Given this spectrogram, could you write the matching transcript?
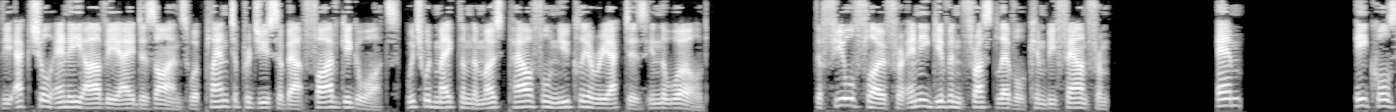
the actual NERVA designs were planned to produce about 5 gigawatts, which would make them the most powerful nuclear reactors in the world. The fuel flow for any given thrust level can be found from m equals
